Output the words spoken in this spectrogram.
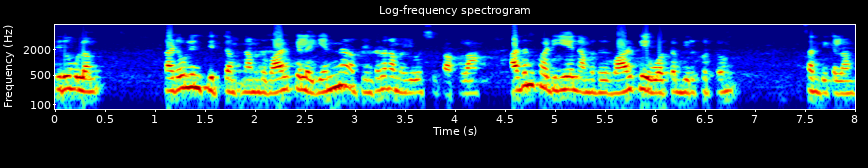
திருவுளம் கடவுளின் திட்டம் நமது வாழ்க்கையில என்ன அப்படின்றத நம்ம யோசிச்சு பார்க்கலாம். அதன்படியே நமது வாழ்க்கை ஓட்டம் இருக்கட்டும். சந்திக்கலாம்.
